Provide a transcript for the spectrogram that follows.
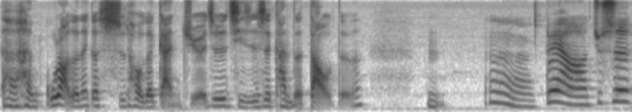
很很古老的那个石头的感觉，就是其实是看得到的，嗯嗯，对啊，就是。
